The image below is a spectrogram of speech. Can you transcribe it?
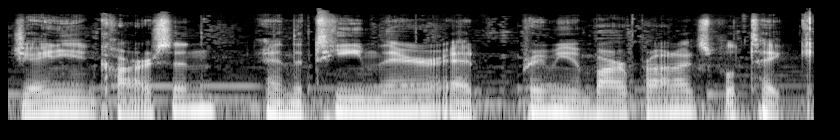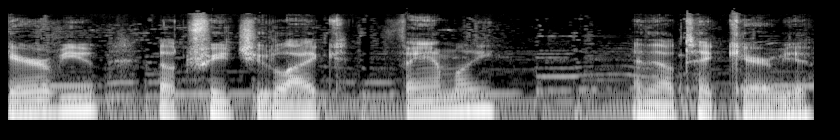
Janie and Carson and the team there at Premium Bar Products will take care of you. They'll treat you like family and they'll take care of you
